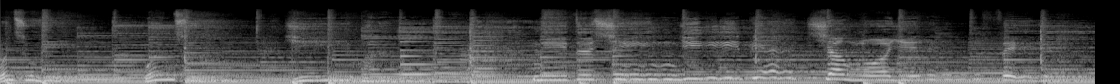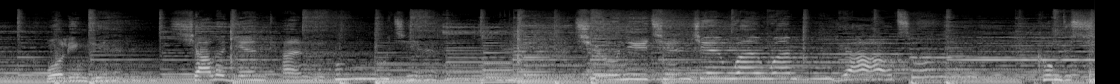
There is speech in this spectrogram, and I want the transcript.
问出你，问出疑问。你的心已变，像落叶飞远。我宁愿瞎了眼看不见。求你千千万万不要走，空的心，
